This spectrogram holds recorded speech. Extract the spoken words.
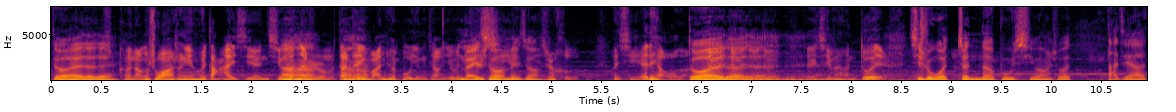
对对对可能说话声音会大一些，你兴奋的时候但这完全不影响，因为你没错没错你是和很协调的，对对对对对对对，对气氛很对。其实我真的不希望说大家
